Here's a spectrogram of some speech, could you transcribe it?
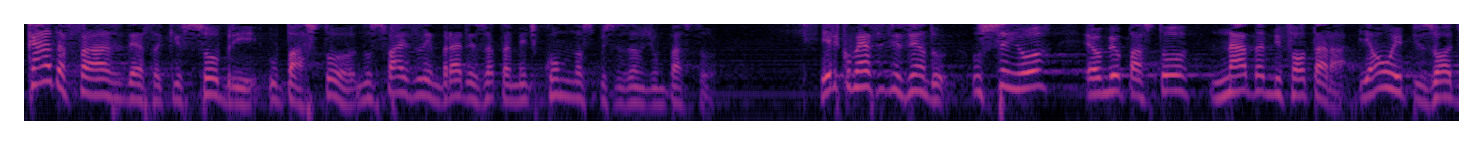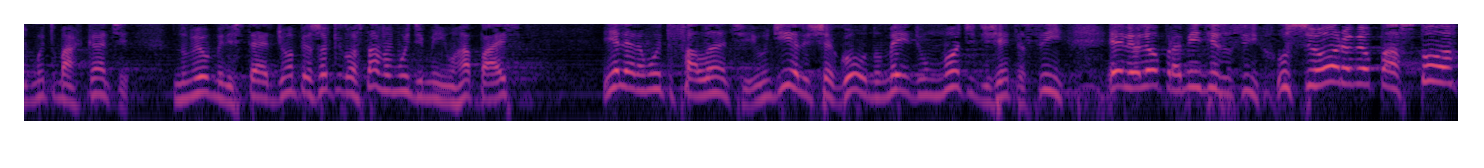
Cada frase dessa aqui sobre o pastor nos faz lembrar exatamente como nós precisamos de um pastor. Ele começa dizendo: O Senhor é o meu pastor, nada me faltará. E há um episódio muito marcante no meu ministério de uma pessoa que gostava muito de mim, um rapaz, e ele era muito falante. Um dia ele chegou no meio de um monte de gente assim, ele olhou para mim e disse assim: O Senhor é o meu pastor,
